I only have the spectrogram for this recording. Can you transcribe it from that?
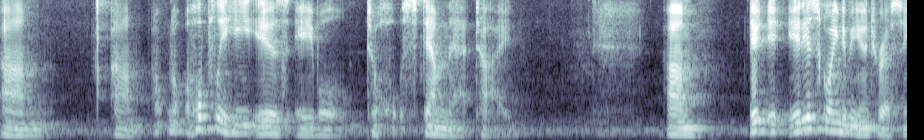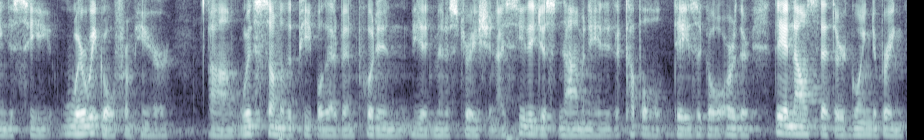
um, um, hopefully he is able to stem that tide. Um, it, it, it is going to be interesting to see where we go from here um, with some of the people that have been put in the administration. I see they just nominated a couple days ago, or they announced that they're going to bring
